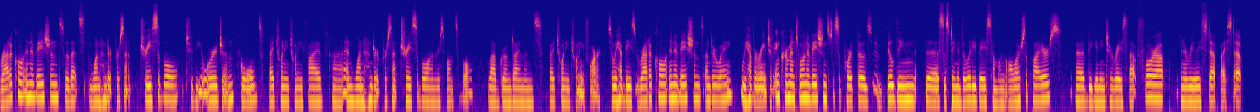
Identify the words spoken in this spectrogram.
radical innovation. So, that's 100% traceable to the origin, gold by 2025, uh, and 100% traceable and responsible lab grown diamonds by 2024. So we have these radical innovations underway. We have a range of incremental innovations to support those, building the sustainability base among all our suppliers. uh, beginning to raise that floor up in a really step by step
